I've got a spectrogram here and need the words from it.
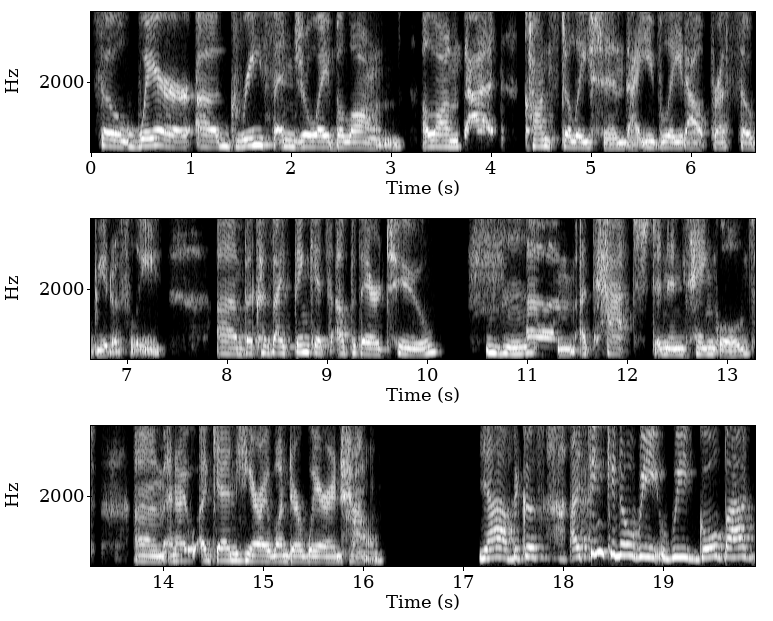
so where uh, grief and joy belong along that constellation that you've laid out for us so beautifully, um, because I think it's up there too. Mm-hmm. Um, attached and entangled. Um, and I again here I wonder where and how yeah because i think you know we we go back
